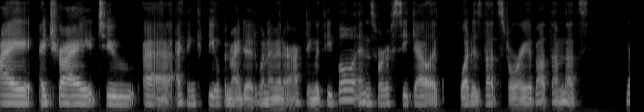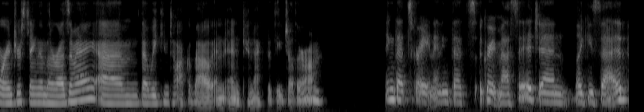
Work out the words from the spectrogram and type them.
i i try to uh, i think be open-minded when i'm interacting with people and sort of seek out like what is that story about them that's more interesting than their resume um, that we can talk about and, and connect with each other on i think that's great and i think that's a great message and like you said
